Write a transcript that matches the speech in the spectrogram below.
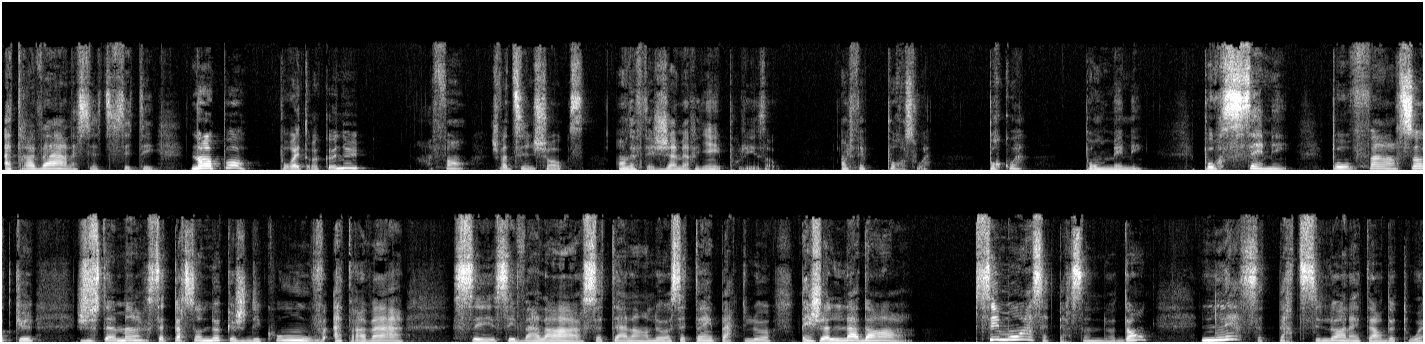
à travers la société. Non pas pour être reconnu, fond, je vais te dire une chose, on ne fait jamais rien pour les autres. On le fait pour soi. Pourquoi? Pour m'aimer, pour s'aimer, pour faire en sorte que justement cette personne-là que je découvre à travers ses, valeurs, ce talent-là, cet impact-là, ben je l'adore. C'est moi cette personne-là. Donc, laisse cette partie-là à l'intérieur de toi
